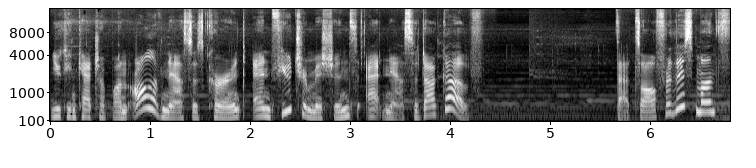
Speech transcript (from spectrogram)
You can catch up on all of NASA's current and future missions at nasa.gov. That's all for this month.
